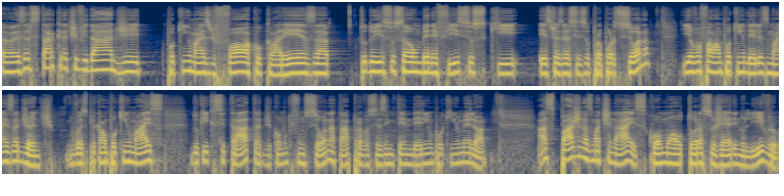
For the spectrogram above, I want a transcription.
uh, exercitar criatividade, um pouquinho mais de foco, clareza. Tudo isso são benefícios que este exercício proporciona e eu vou falar um pouquinho deles mais adiante. Vou explicar um pouquinho mais do que, que se trata, de como que funciona, tá? Para vocês entenderem um pouquinho melhor. As páginas matinais, como a autora sugere no livro,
